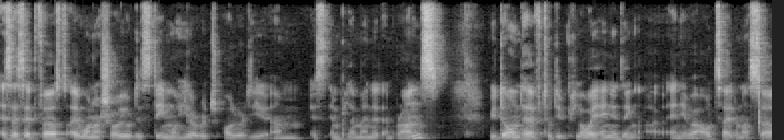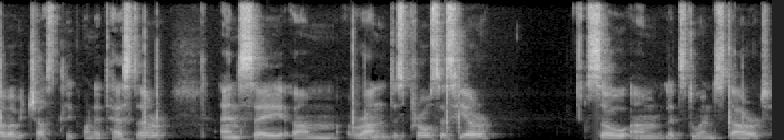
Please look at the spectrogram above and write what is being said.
as I said first, I want to show you this demo here, which already um, is implemented and runs. We don't have to deploy anything uh, anywhere outside on a server. We just click on the tester and say um, run this process here. So um, let's do and start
